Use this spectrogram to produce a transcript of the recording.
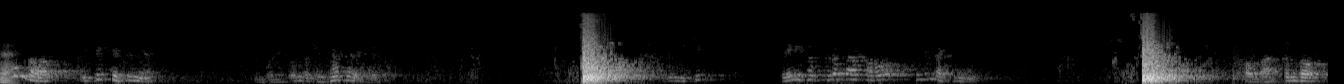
네. 조금 더 이펙트 쓰면 좀더 괜찮아요. 이런 느낌? 여기서 플러스 알파로 소리가 있으면 거가 좀더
